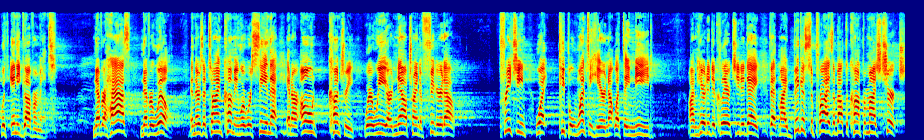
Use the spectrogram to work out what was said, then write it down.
with any government. Never has, never will. And there's a time coming where we're seeing that in our own country where we are now trying to figure it out. Preaching what people want to hear, not what they need. I'm here to declare to you today that my biggest surprise about the compromised church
